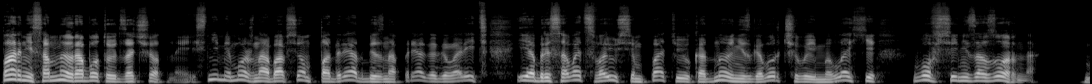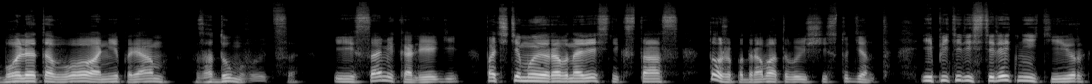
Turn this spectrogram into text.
Парни со мной работают зачетные, с ними можно обо всем подряд без напряга говорить и обрисовать свою симпатию к одной несговорчивой милахе вовсе не зазорно. Более того, они прям задумываются. И сами коллеги, почти мой равновесник Стас, тоже подрабатывающий студент, и пятидесятилетний Кир,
